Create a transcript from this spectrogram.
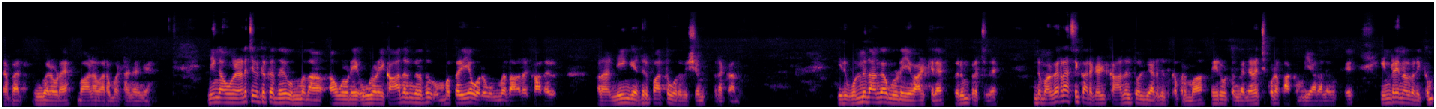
நபர் உங்களோட வாழ வர மாட்டாங்கங்க நீங்கள் அவங்க நினச்சிக்கிட்டு இருக்கிறது உண்மைதான். அவங்களுடைய உங்களுடைய காதல்ங்கிறது ரொம்ப பெரிய ஒரு உண்மைதான காதல். ஆனால் நீங்கள் எதிர்பார்த்த ஒரு விஷயம் நடக்காது. இது ஒண்ணுதாங்க உங்களுடைய வாழ்க்கையில பெரும் பிரச்சனை. இந்த மகர ராசிக்காரர்கள் காதல் தோல்வி அடைஞ்சதுக்கு அப்புறமா வேறொருத்தவங்களை நினைச்சு கூட பார்க்க முடியாத அளவுக்கு இன்றைய நாள் வரைக்கும்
